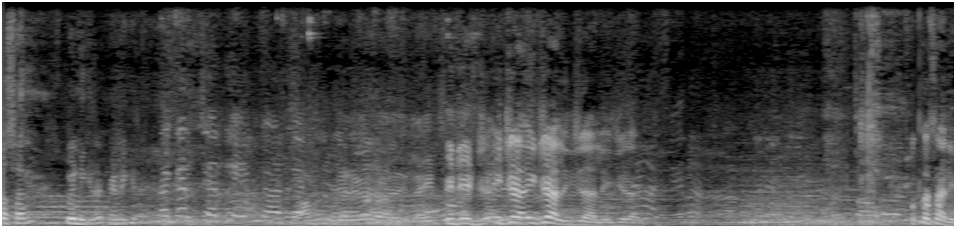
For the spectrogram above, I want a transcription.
చూసారి పెళ్ళికి పెళ్ళికి ఇటు ఇటు ఇటు ఇటు ఇటు ఇటు ఒక్కసారి.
